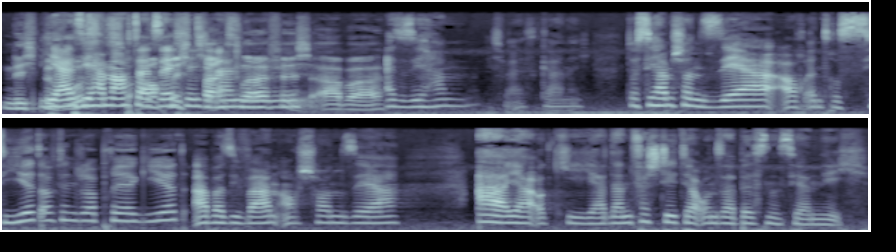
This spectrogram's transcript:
Nicht bewusst, Ja, sie haben auch nicht tatsächlich zwangsläufig, aber Also sie haben, ich weiß gar nicht, doch sie haben schon sehr auch interessiert auf den Job reagiert, aber sie waren auch schon sehr, ah ja, okay, ja, dann versteht ja unser Business ja nicht.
